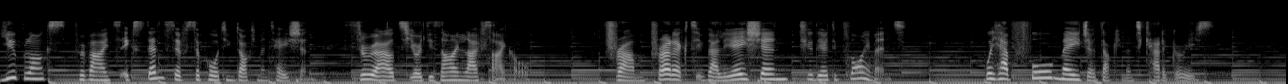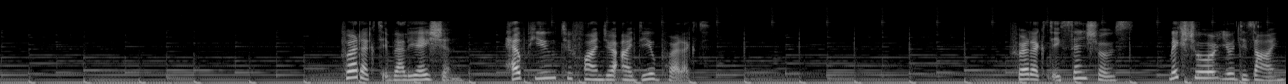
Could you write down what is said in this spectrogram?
u-blox provides extensive supporting documentation throughout your design lifecycle, from product evaluation to their deployment. We have four major document categories. Product evaluation help you to find your ideal product. Product essentials make sure your design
